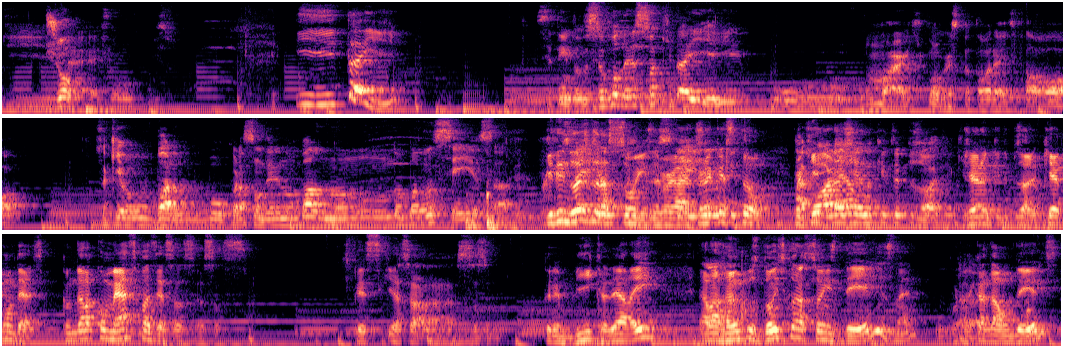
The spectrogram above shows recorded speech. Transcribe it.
De, de, Jogo. É, jogo, isso. E daí, você tem todo esse rolê, só que daí ele, o, o Mark, conversa com a Taurette e fala, ó. Só que o, o coração dele não, não, não balanceia, sabe? Porque tem durações, já- na verdade, isso primeira questão. Porque Agora ela- já é no quinto episódio. já no quinto episódio. O que acontece? Quando ela começa a fazer essas, essas pesquisas, essas, trembicas dela aí, ela arranca os dois corações deles, né? É. cada um deles,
